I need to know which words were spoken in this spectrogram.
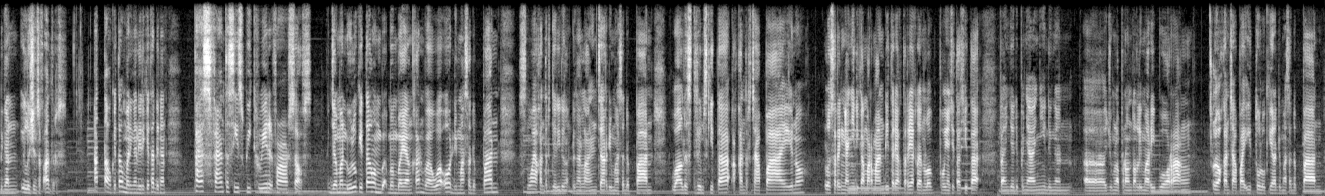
dengan illusions of others atau kita membandingkan diri kita dengan past fantasies we created for ourselves zaman dulu kita membayangkan bahwa oh di masa depan semua akan terjadi dengan dengan lancar di masa depan. Wildest dreams kita akan tercapai you know. Lo sering nyanyi di kamar mandi teriak-teriak dan lo punya cita-cita pengen jadi penyanyi dengan uh, jumlah penonton 5000 orang. Lo akan capai itu lo kira di masa depan.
